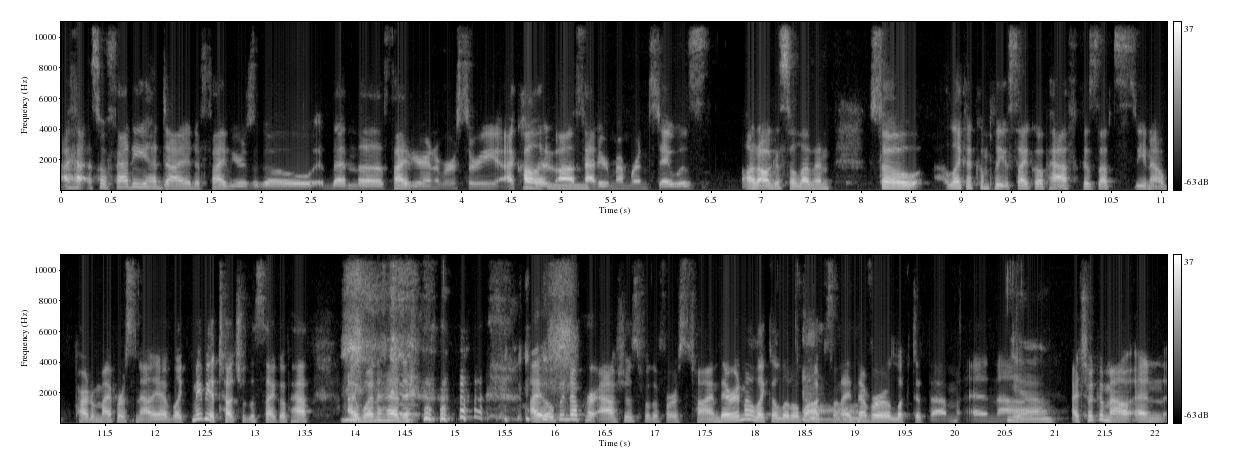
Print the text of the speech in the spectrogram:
I had so Fatty had died five years ago. Then the five year anniversary, I call it uh, Mm. Fatty Remembrance Day, was on August 11th. So like a complete psychopath because that's you know part of my personality. I have like maybe a touch of the psychopath. I went ahead. I opened up her ashes for the first time. They're in a like a little box, and I never looked at them. And uh, yeah. I took them out and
